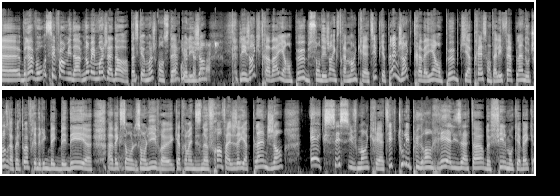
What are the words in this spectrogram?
Euh, bravo, c'est formidable. Non, mais moi, j'adore parce que moi, je considère que les gens, les gens qui travaillent en pub sont des gens extrêmement créatifs. Puis il y a plein de gens qui travaillaient en pub qui après sont allés faire plein d'autres choses. Rappelle-toi Frédéric Becbédé avec son, son livre 99 francs. Enfin, je dire, il y a plein de gens excessivement créatif. Tous les plus grands réalisateurs de films au Québec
